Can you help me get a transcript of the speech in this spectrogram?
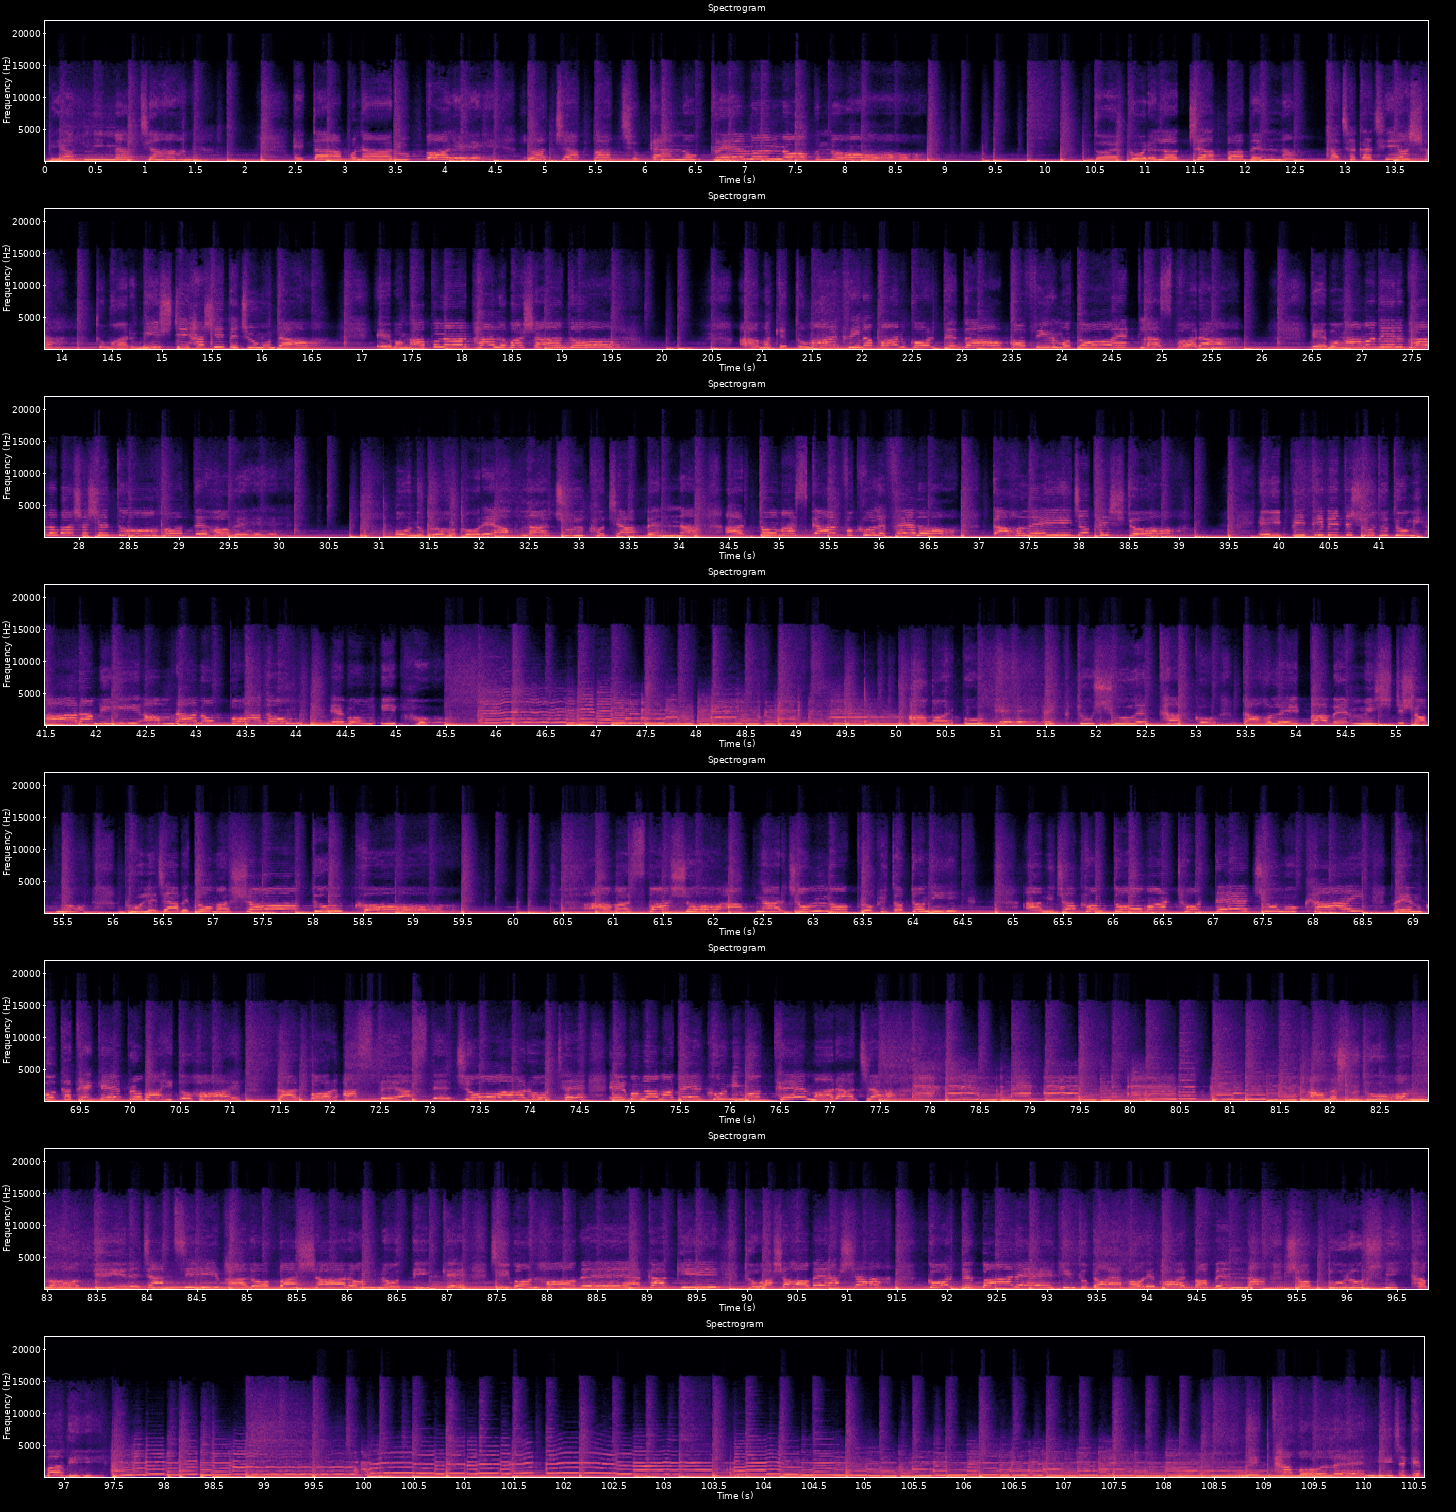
যদি আপনি না চান, এটা আপনার উপরে লজ্জা পাচ্ছ কেন? প্রেম নগ্ন দয়া করে লজ্জা পাবেন না। কাছাকাছি আসা, তোমার মিষ্টি হাসিতে চুমু দাও এবং আপনার ভালোবাসা আদর। আমাকে তোমার ঘৃণা পান করতে দাও, কফির মতো এক গ্লাস ভরা। এবং আমাদের ভালোবাসা সেতু হতে হবে। অনুগ্রহ করে আপনার চুল খোঁচাবেন না, আর তোমার স্কার্ফ খুলে ফেলো, তাহলেই যথেষ্ট। এই পৃথিবীতে শুধু তুমি আর আমি, আমরা নব্য আদম এবং ইভো। আমার বুকে একটু শুয়ে থাকো, তাহলেই মিষ্টি স্বপ্ন ভুলে যাবে তোমার সব দুঃখ। আমার স্পর্শ আপনার জন্য প্রকৃত টনিক। আমি যখন তোমার ঠোঁটে চুমু খাই, প্রেম কোথা থেকে প্রবাহিত হয়? তারপর আস্তে আস্তে জোয়ার ওঠে এবং আমাদের ঘূর্ণি মধ্যে মারা যায়। আমরা শুধু অন্য তীরে যাচ্ছি ভালোবাসার অন্য জীবন হবে একাকি, ধোয়াশা হবে আশা করতে পারে, কিন্তু দয়া করে ভয় পাবেন না, সব পুরুষ মিথ্যাবাদী।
